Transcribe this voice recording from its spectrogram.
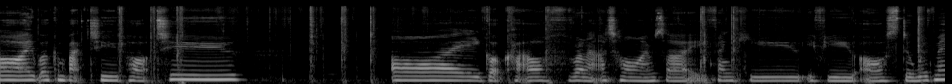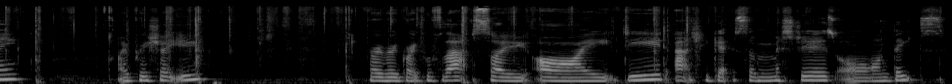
Hi, welcome back to part two. I got cut off, run out of time, so thank you if you are still with me. I appreciate you. Very, very grateful for that. So I did actually get some messages on dates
